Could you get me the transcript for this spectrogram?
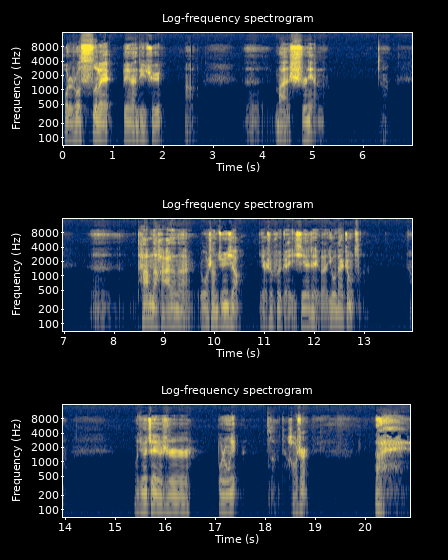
或者说四类边远地区啊，呃，满十年的，啊，呃，他们的孩子呢，如果上军校，也是会给一些这个优待政策。我觉得这个是不容易啊，好事儿。哎，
